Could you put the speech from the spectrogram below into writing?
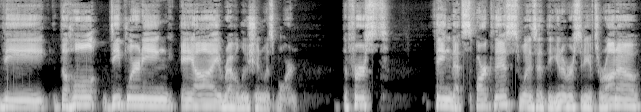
the, the whole deep learning AI revolution was born. The first thing that sparked this was at the University of Toronto.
